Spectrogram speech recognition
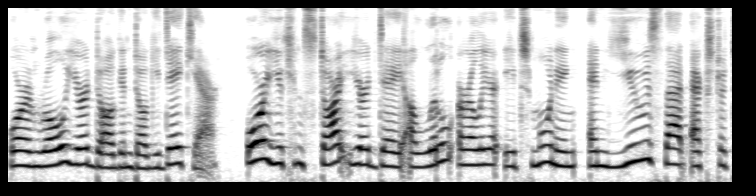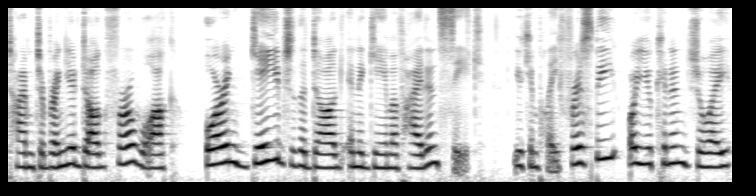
or enroll your dog in doggy daycare. Or you can start your day a little earlier each morning and use that extra time to bring your dog for a walk or engage the dog in a game of hide and seek. You can play frisbee or you can enjoy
